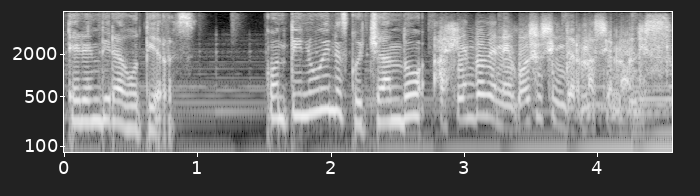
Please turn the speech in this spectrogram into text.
Erendira Gutiérrez. Continúen escuchando Agenda de Negocios Internacionales.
